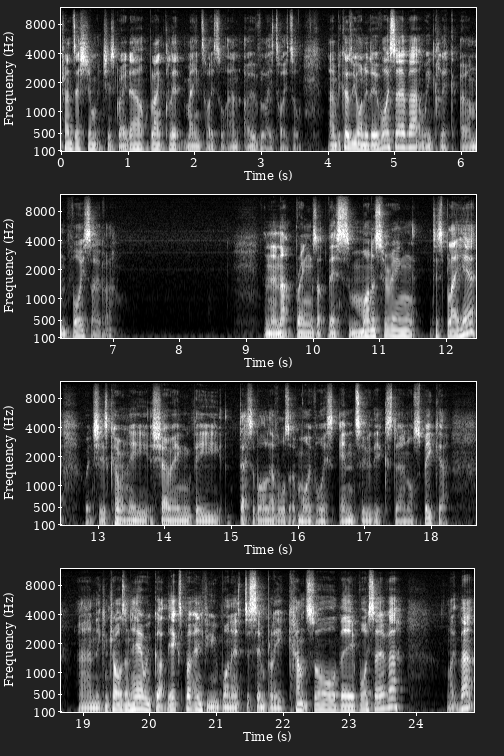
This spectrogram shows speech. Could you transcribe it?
transition, which is grayed out, blank clip, main title, and overlay title. And because we want to do a voiceover, we click on voiceover. And then that brings up this monitoring display here, which is currently showing the decibel levels of my voice into the external speaker. And the controls in here, we've got the X button if you wanted to simply cancel the voiceover, like that.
